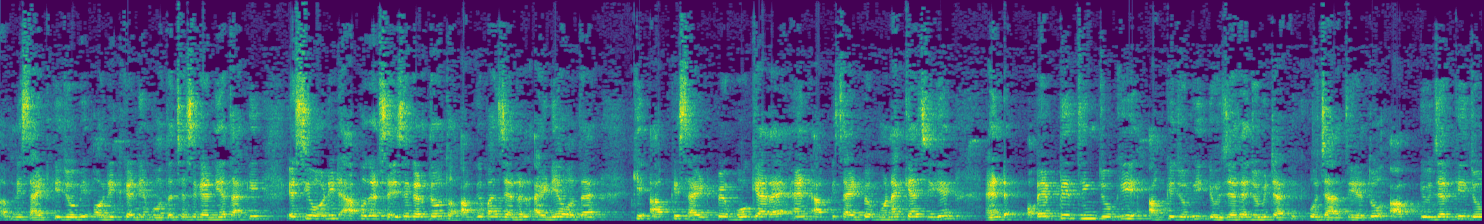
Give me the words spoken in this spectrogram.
अपनी साइट की जो भी ऑडिट करनी है, बहुत अच्छे से करनी है, ताकि ऐसी ऑडिट आप अगर सही से करते हो तो आपके पास जनरल आइडिया होता है कि आपकी साइट पे हो क्या रहा है एंड आपकी साइट पे होना क्या चाहिए एंड एवरीथिंग जो कि आपकी जो भी यूज़र है, जो भी ट्रैफ़िक वो चाहती है तो आप यूज़र की जो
